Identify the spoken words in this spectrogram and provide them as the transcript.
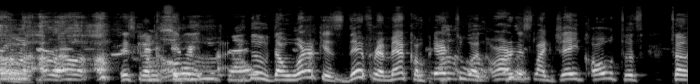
Also, sure right. it's I'm com- sure it- dude. The work is different, man, compared to an artist like J Cole to to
